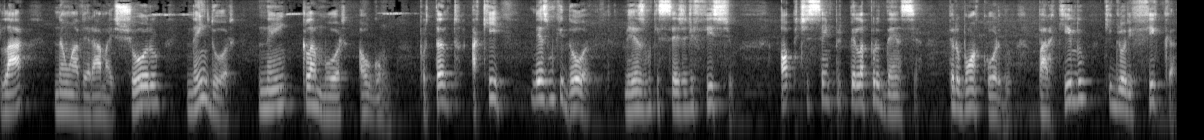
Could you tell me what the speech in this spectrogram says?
Lá não haverá mais choro, nem dor, nem clamor algum. Portanto, aqui, mesmo que doa, mesmo que seja difícil, opte sempre pela prudência, pelo bom acordo, para aquilo que glorifica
